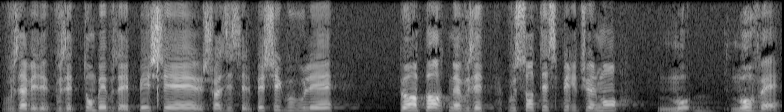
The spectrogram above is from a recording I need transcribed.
vous, avez, vous êtes tombé, vous avez péché, choisissez le péché que vous voulez. Peu importe, mais vous, êtes, vous sentez spirituellement mauvais.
